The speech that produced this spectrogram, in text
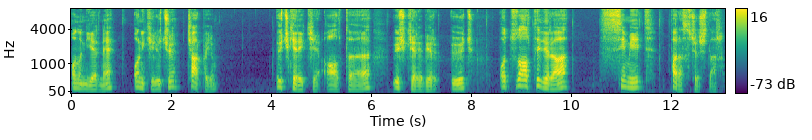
Onun yerine 12 ile 3'ü çarpayım. 3 kere 2 6, 3 kere 1 3, 36 lira simit parası çocuklar.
